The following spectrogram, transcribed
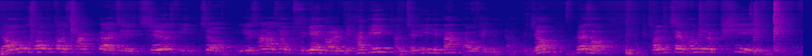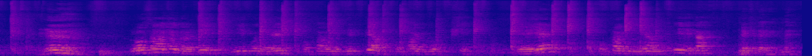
0서부터 4까지 즉 이쪽 이 삼각형 두 개의 넓이 합이 전체 1이다 라고 되겠다. 그죠? 그래서 전체 확률 P는 요 삼각형 넓이 2분의 1 곱하기 밑변 곱하기 높이 얘의 곱하기 2하면 1이다 이렇게 되겠네.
